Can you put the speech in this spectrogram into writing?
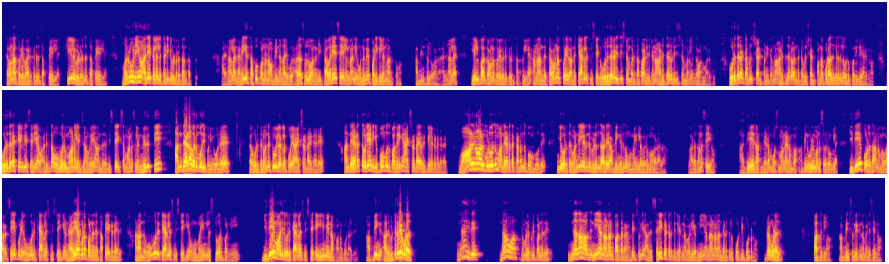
கவனக்குறைவா இருக்கிறது தப்பே இல்லை. கீழே விடுறது தப்பே இல்லை. மறுபடியும் அதே கலையில் தடுக்கி விடுறது தான் தப்பு. அதனால நிறைய தப்பு பண்ணணும் அப்படின்னா தான் அதான் சொல்லுவாங்க நீ தவறே செய்யலைன்னா நீ ஒன்றுமே படிக்கலன்னு அர்த்தம் அப்படின்னு சொல்லுவாங்க. அதனால இயல்பா கவனக்குறைவு இருக்கிறது தப்பு இல்லை. ஆனால் அந்த கவனக்குறைவு அந்த கேர்லஸ் மிஸ்டேக் ஒரு தடவை ரிஜிஸ்டர் நம்பர் தப்பா எழுதிட்டோம்னா அடுத்த தடவை ரிஜிஸ்டர் நம்பர்லாம் கவனமாக இருக்கும் ஒரு தடவை டபுள் ஸ்டார்ட் பண்ணிட்டோம்னா அடுத்த தடவை அந்த டபுள் ஸ்டார்ட் பண்ணக்கூடாதுங்கிறதுல ஒரு கொள்கையாக இருக்கணும். ஒரு தடவை கேள்வியை சரியா அதுக்கு தான் ஒவ்வொரு மாடல் எக்ஸாம்லையும் அந்த மிஸ்டேக்ஸை மனசில் நிறுத்தி அந்த இடம் வரும்போது இப்போ நீங்கள் ஒரு ஒருத்தர் வந்து டூ வீலரில் போய் ஆக்சிடென்ட் ஆகிட்டாரு அந்த இடத்த வழியா நீங்கள் போகும்போது பார்க்குறீங்க ஆக்சிடென்ட் ஆகி அவர் கீழே கிடக்கிறார். வாழ்நாள் முழுவதும் அந்த இடத்த கடந்து போகும்போது இங்கே ஒருத்தர் வண்டியிலிருந்து விழுந்தாரு அப்படிங்கிறது உங்க மைண்ட்ல வருமா வராதா? வரதானே செய்யும். அதே தான் இந்த இடம் மோசமான இடம்பா அப்படின்னு உள் மனசு வருவாங்களே இதே போல தான் நம்ம வர செய்யக்கூடிய ஒவ்வொரு கேர்லெஸ் மிஸ்டேக்கையும் நிறைய கூட பண்ணுங்க தப்பே கிடையாது. ஆனால் அந்த ஒவ்வொரு கேர்லெஸ் மிஸ்டேக்கையும் உங்க மைண்டில் ஸ்டோர் பண்ணி இதே மாதிரி ஒரு கேர்லெஸ் மிஸ்டேக்கை இனிமேல் நான் பண்ணக்கூடாது. அப்படிங்க அதை விட்டுறவே கூடாது. என்ன இது? என்னவா நம்மள இப்படி பண்ணுது? என்னதான் ஆகுது? நீயா நானான்னு பாத்துறேன் அப்படின்னு சொல்லி அதை சரி கட்டுறதுக்கு என்ன வழி நீயா நானா அந்த இடத்துல போட்டி போட்டணும் விட்டுறக்கூடாது. பார்த்துக்கலாம் அப்படின்னு சொல்லிட்டு நம்ம என்ன செய்யணும்?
